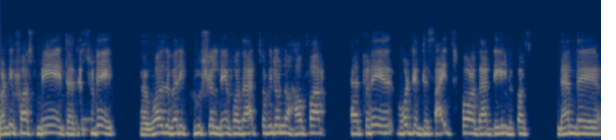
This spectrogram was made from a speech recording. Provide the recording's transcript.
21st May, that is today, was a very crucial day for that. So we don't know how far uh, today what it decides for that deal because then the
